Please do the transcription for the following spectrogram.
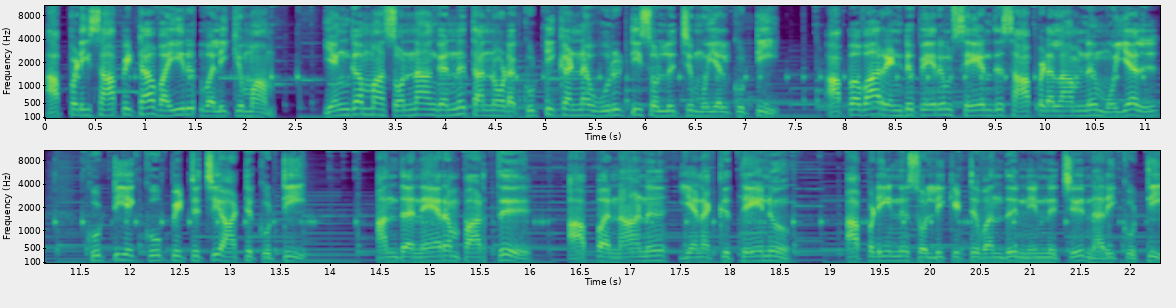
அப்படி சாப்பிட்டா வயிறு வலிக்குமாம். எங்கம்மா சொன்னாங்கன்னு தன்னோட குட்டி கண்ணை உருட்டி சொல்லுச்சு முயல் குட்டி. அப்பவா ரெண்டு பேரும் சேர்ந்து சாப்பிடலாம்னு முயல் குட்டியை கூப்பிட்டுச்சு ஆட்டுக்குட்டி. அந்த நேரம் பார்த்து அப்ப நானு எனக்கு தேனு அப்படின்னு சொல்லிக்கிட்டு வந்து நின்னுச்சு நரிக்குட்டி.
